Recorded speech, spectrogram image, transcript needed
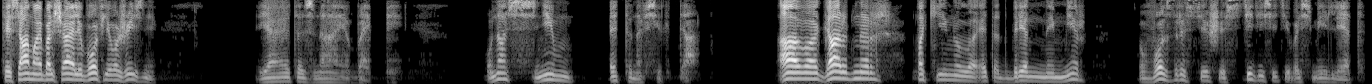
Ты самая большая любовь его жизни. Я это знаю, Беппи. У нас с ним это навсегда. Ава Гарднер покинула этот бренный мир в возрасте 68 лет.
